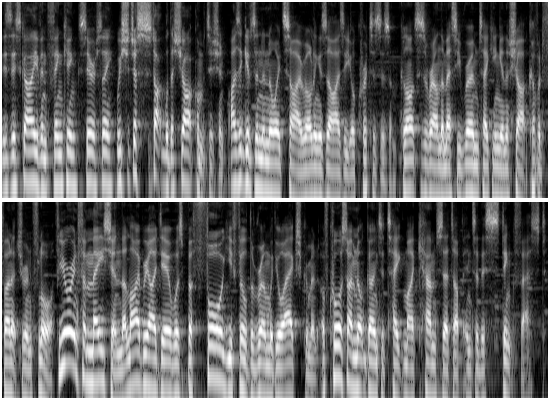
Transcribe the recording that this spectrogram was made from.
Is this guy even thinking? Seriously? We should just stuck with a shark competition. Isaac gives an annoyed sigh, rolling his eyes at your criticism. Glances around the messy room, taking in the shark-covered furniture and floor. For your information, the library idea was before you filled the room with your excrement. Of course, I'm not going to take my cam setup into this stinkfest.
